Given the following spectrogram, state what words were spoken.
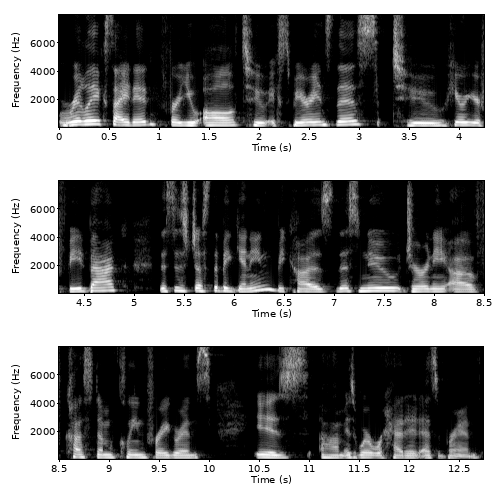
really excited for you all to experience this, to hear your feedback. This is just the beginning because this new journey of custom clean fragrance is um, is where we're headed as a brand,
